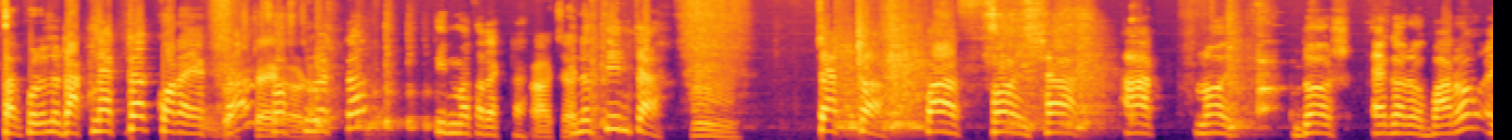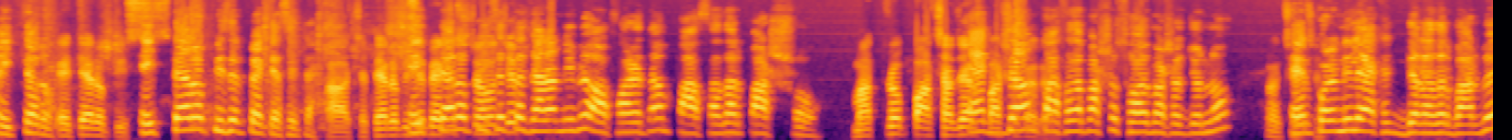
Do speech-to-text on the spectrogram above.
তারপর হলো ডাকনা একটা কড়াই একটা একটা তিন মাথার একটা। আচ্ছা। তিনটা। হুম। চারটা পাঁচ ছয় সাত আট নয় দশ এগারো বারো এই তেরো। এই তেরো পিস এই তেরো পিসের প্যাকেজ এটা। আচ্ছা তেরো পিসের তেরো প্যাকেজটা হচ্ছে পিসেরটা যারা নিবে অফারের দাম পাঁচ হাজার পাঁচশো। মাত্র পাঁচ হাজার পাঁচশো একদম পাঁচ হাজার পাঁচশো ছয় মাসের জন্য। আচ্ছা আচ্ছা। এরপরে নিলে এক এক দেড় হাজার বাড়বে।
